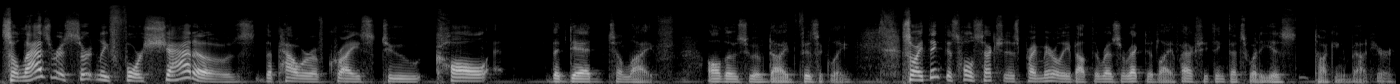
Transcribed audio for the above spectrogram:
So Lazarus certainly foreshadows the power of Christ to call the dead to life, all those who have died physically. So I think this whole section is primarily about the resurrected life. I actually think that's what he is talking about here.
